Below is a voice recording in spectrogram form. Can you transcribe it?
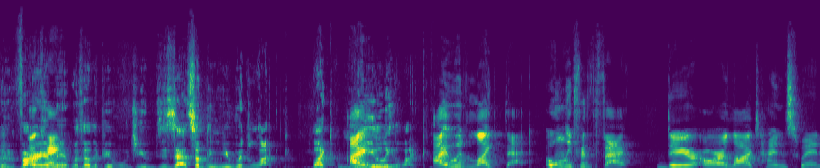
environment Okay. with other people? Would you is that something you would like? Like I- really like? I would like that only for the fact there are a lot of times when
